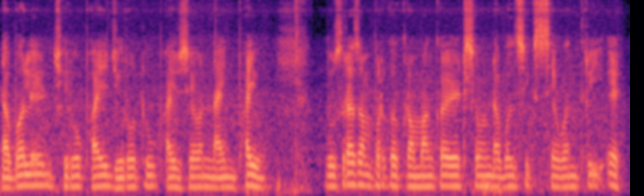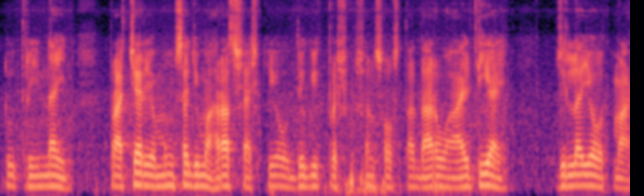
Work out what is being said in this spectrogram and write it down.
double eight zero five zero two five seven nine five दुसरा संपर्क क्रमांक eight seven double six seven three eight two three nine प्राचार्य मुंगसाजी महाराज शासकीय औद्योगिक प्रशिक्षण संस्था दारवा आय टी आय. जिल्हा यवतमाळ.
